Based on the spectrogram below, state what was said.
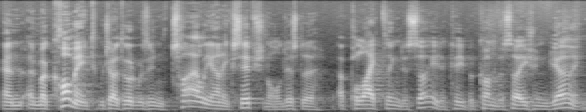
And, and, my comment, which I thought was entirely unexceptional, just a, a polite thing to say to keep a conversation going,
